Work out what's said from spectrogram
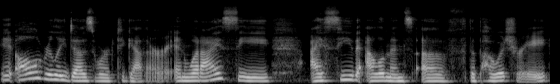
It all really does work together, and what I see, I see the elements of the poetry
